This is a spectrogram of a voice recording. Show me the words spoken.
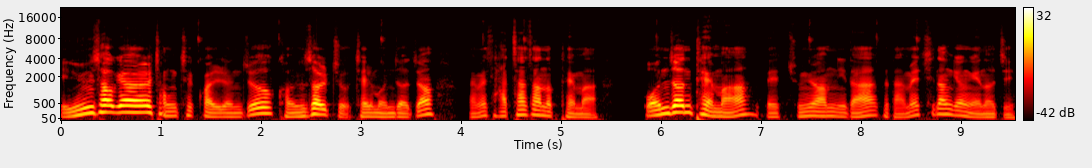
예, 윤석열 정책 관련주 건설주 제일 먼저죠. 그다음에 4차 산업 테마, 원전 테마 네, 중요합니다. 그다음에 친환경 에너지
